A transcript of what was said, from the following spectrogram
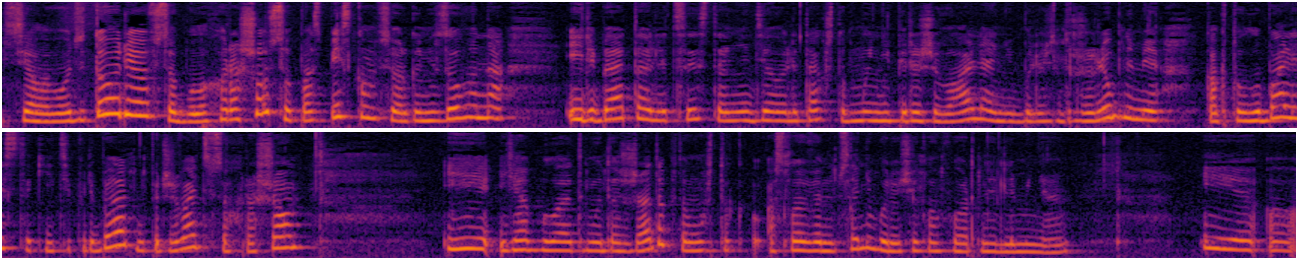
села в аудиторию, все было хорошо, все по спискам, все организовано. И ребята, лицисты, они делали так, чтобы мы не переживали, они были очень дружелюбными, как-то улыбались, такие, типа, ребят, не переживайте, все хорошо. И я была этому даже рада, потому что условия написания были очень комфортные для меня. И э,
